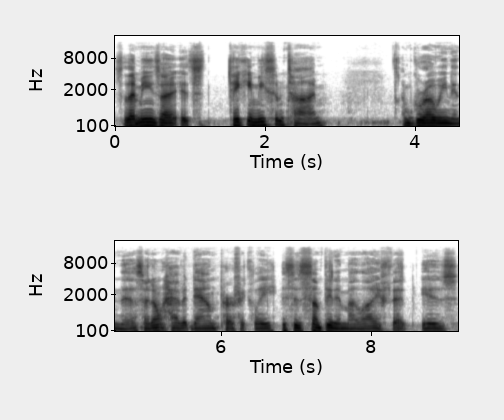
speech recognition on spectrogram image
so that means I, it's taking me some time. I'm growing in this. I don't have it down perfectly. This is something in my life that is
